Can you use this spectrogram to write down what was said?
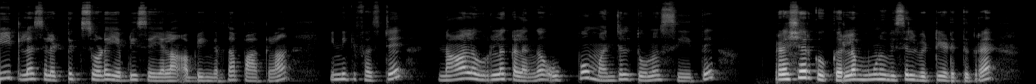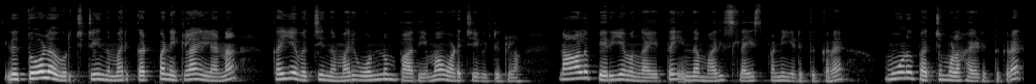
வீட்டில் சில ட்ரிக்ஸோடு எப்படி செய்யலாம் அப்படிங்கிறத பார்க்கலாம். இன்றைக்கி ஃபஸ்ட்டு நாலு உருளைக்கிழங்க உப்பும் மஞ்சள் தூளும் சேர்த்து ப்ரெஷர் குக்கரில் மூணு விசில் விட்டு எடுத்துக்கிறேன். இதை தோலை உரிச்சிட்டு இந்த மாதிரி கட் பண்ணிக்கலாம். இல்லைன்னா கையை வச்சு இந்த மாதிரி ஒன்றும் பாதியமாக உடச்சி விட்டுக்கலாம். நாலு பெரிய வெங்காயத்தை இந்த மாதிரி ஸ்லைஸ் பண்ணி எடுத்துக்கிறேன். மூணு பச்சை மிளகாய் எடுத்துக்கிறேன்.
